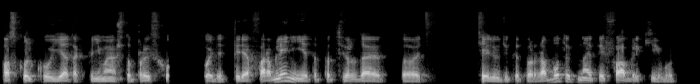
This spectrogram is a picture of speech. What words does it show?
поскольку я так понимаю, что происходит происходит переоформление, и это подтверждают э, те люди, которые работают на этой фабрике. Вот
